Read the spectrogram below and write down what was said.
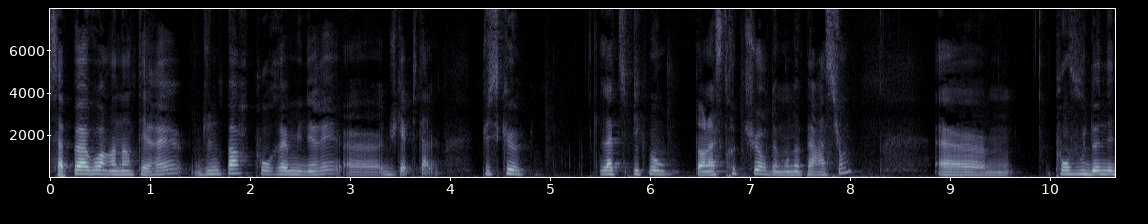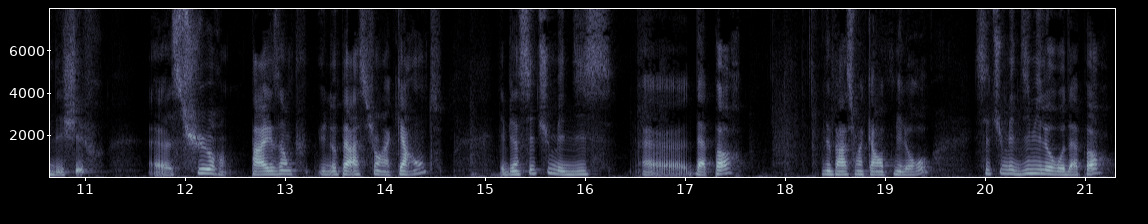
ça peut avoir un intérêt, d'une part pour rémunérer euh, du capital, puisque là typiquement dans la structure de mon opération, euh, pour vous donner des chiffres, sur par exemple une opération à 40, eh bien si tu mets 10 euh, d'apport, une opération à 40 000 euros, si tu mets 10 000 euros d'apport,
